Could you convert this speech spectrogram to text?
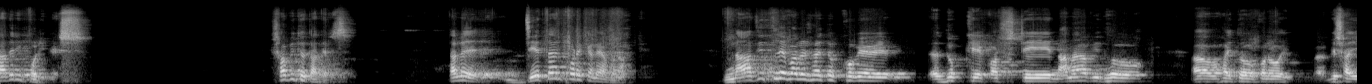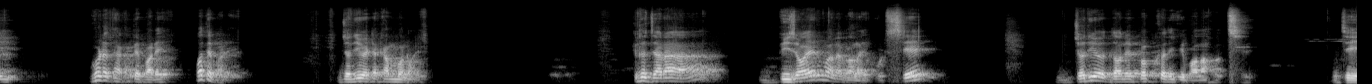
তাদেরই পরিবেশ, সবই তো তাদের। তাহলে জেতার পরে কেন হবে? না জিতলে মানুষ হয়তো ক্ষোভে, দুঃখে, কষ্টে, নানাবিধ হয়তো কোনো বিষয় ঘটে থাকতে পারে, হতে পারে। যদিও এটা কাম্য নয়। কিন্তু যারা বিজয়ের মালা গলায় পড়ছে, যদিও দলের পক্ষ থেকে বলা হচ্ছে যে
